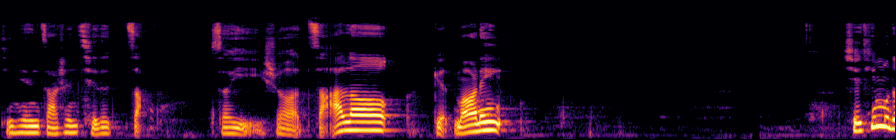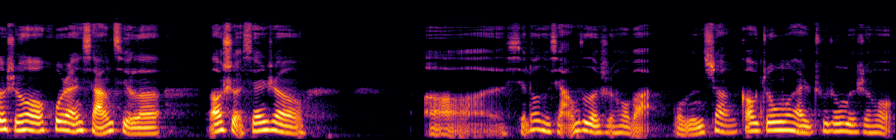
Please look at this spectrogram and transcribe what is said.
今天早晨起得早，所以说早安喽。Good morning。写题目的时候，忽然想起了老舍先生，呃，写《骆驼祥子》的时候吧，我们上高中还是初中的时候，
